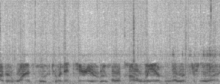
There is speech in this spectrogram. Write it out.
Otherwise, move to an interior room or hallway on the lowest floor.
